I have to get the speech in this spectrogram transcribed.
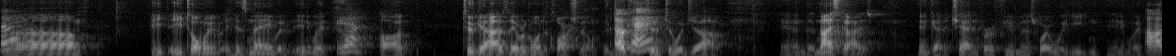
Um, he, he told me his name, but anyway, Yeah. uh, two guys. They were going to Clarksville to, Okay. to, to a job, and uh, nice guys. And got to chatting for a few minutes while we were eating. Anyway, but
